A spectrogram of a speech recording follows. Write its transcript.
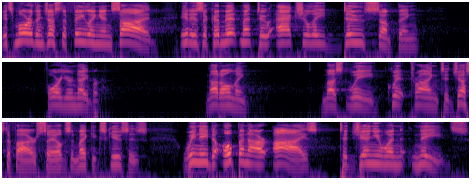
it's more than just a feeling inside. It is a commitment to actually do something for your neighbor. Not only must we quit trying to justify ourselves and make excuses, we need to open our eyes to genuine needs.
